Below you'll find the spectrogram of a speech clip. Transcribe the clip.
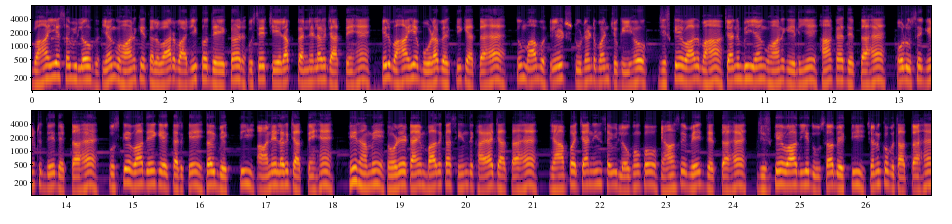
वहाँ ये सभी लोग यंग हुआन की तलवारबाजी को देखकर उसे चेयर अप करने लग जाते हैं। फिर वहाँ ये बूढ़ा व्यक्ति कहता है, तुम अब एट स्टूडेंट बन चुकी हो। जिसके बाद वहाँ चन भी यंग हुआन के लिए हाँ कर देता है और उसे गिफ्ट दे देता है। उसके बाद एक एक करके सभी व्यक्ति आने लग जाते हैं। फिर हमें थोड़े टाइम बाद का सीन दिखाया जाता है, जहाँ पर चन इन सभी लोगों को यहाँ से भेज देता है, जिसके बाद ये दूसरा व्यक्ति चन को बताता है,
